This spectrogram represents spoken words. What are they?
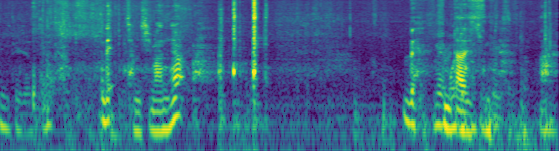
준비되셨어요? 네, 잠시만요. 네, 준비 다 됐습니다. 아.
